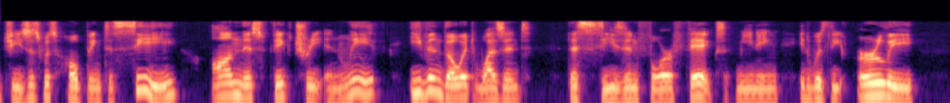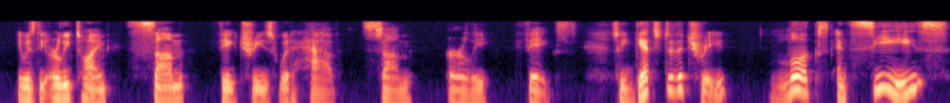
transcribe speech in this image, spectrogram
Jesus was hoping to see on this fig tree in leaf, even though it wasn't the season for figs, meaning it was the early, it was the early time some fig trees would have some early figs. So he gets to the tree, looks and sees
